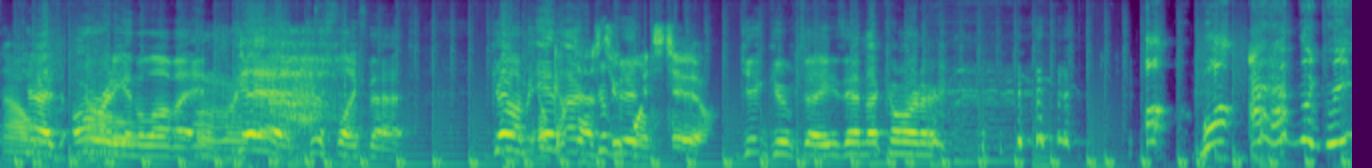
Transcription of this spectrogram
no. Cash already no. in the lava and Oh dead, God. just like that. Gum Yo, in Gupta uh, has two points too. Get Gupta, he's in the corner. Oh, what? I have my green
